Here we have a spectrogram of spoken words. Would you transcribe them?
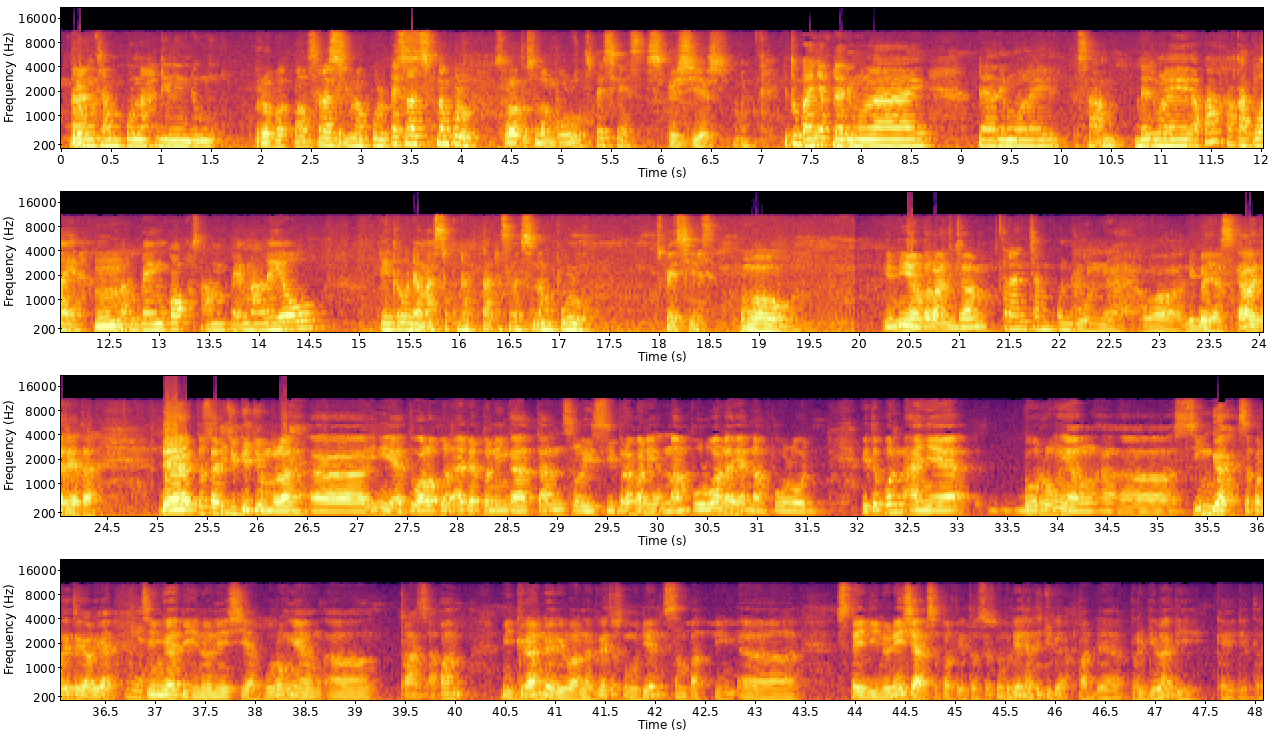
Terancam punah dilindungi. Berapa? Maaf 150 eh 160 160 spesies. spesies. Itu banyak dari mulai dari mulai sam, dari mulai apa kakatua ya. Hmm. baru bengkok sampai maleo itu udah masuk daftar 160 spesies wow ini yang terancam terancam punah punah. Wah, ini banyak sekali ternyata. Dan terus tadi juga jumlah eh, ini ya, tuh walaupun ada peningkatan selisih berapa nih? 60-an lah ya, 60 itu pun hanya burung yang eh, singgah seperti itu kali ya. Iya. Singgah di Indonesia, burung yang eh, trans apa migran dari luar negeri terus kemudian sempat eh, stay di Indonesia seperti itu. Terus kemudian nanti juga pada pergi lagi kayak gitu.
